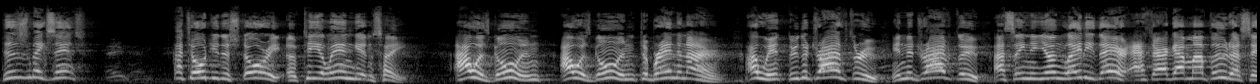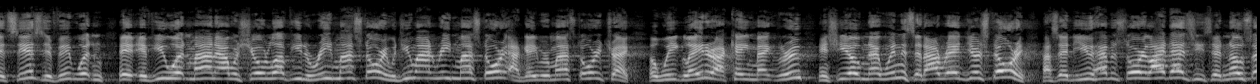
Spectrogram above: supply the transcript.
does this make sense? I told you the story of Tia Lynn getting saved. I was going, I was going to Branding Iron. I went through the drive-through. In the drive-through, I seen the young lady there. After I got my food, I said, "Sis, if it wouldn't, if you wouldn't mind, I would sure love for you to read my story. Would you mind reading my story?" I gave her my story track. A week later, I came back through, and she opened that window and said, "I read your story." I said, "Do you have a story like that?" She said, "No, sir."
